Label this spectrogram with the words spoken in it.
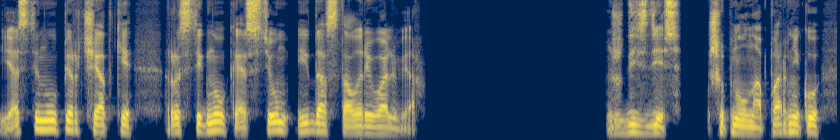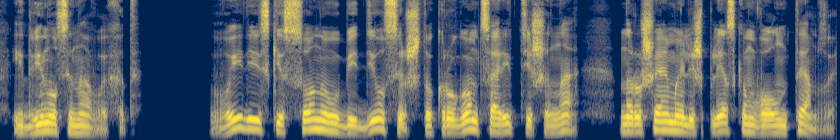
Я стянул перчатки, расстегнул костюм и достал револьвер. «Жди здесь», — шепнул напарнику и двинулся на выход. Выйдя из кессона, убедился, что кругом царит тишина, нарушаемая лишь плеском волн Темзы.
